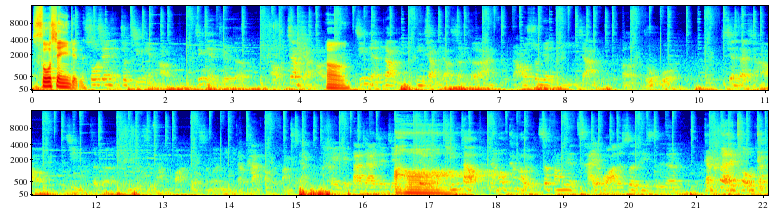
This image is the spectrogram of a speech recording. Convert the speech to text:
缩限一点的，说些年，就今年好了，今年觉得哦，这样讲好了。嗯，今年让你印象比较深刻的案子，然后顺便提一下，呃，如果现在想要进这个市场的话，有什么你比较看好的方向，可以给大家一些建议。哦有听到，然后刚好有这方面才华的设计师呢，赶快来投稿。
